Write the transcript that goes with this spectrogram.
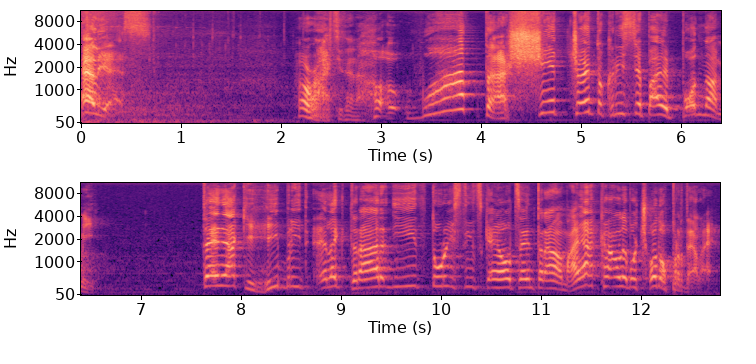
Hell yes! Alrighty then. What the shit? Čo je to, Kriste páne, pod nami? To je nejaký hybrid elektrární, turistického centra majaka, alebo čo do prdele?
